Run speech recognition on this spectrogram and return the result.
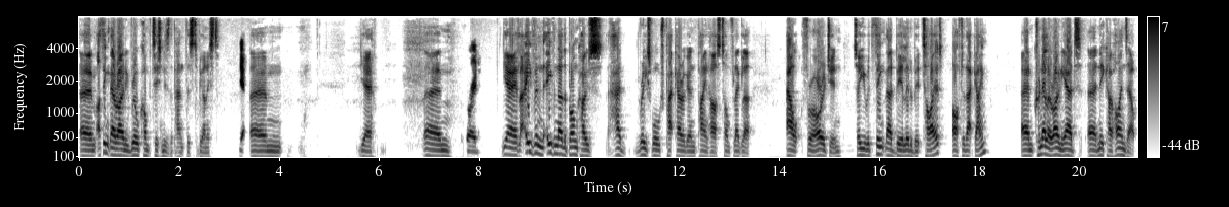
Um, I think their only real competition is the Panthers, to be honest. Yeah. Um, yeah. Um, agreed. yeah, like even even though the Broncos had Reece Walsh, Pat Carrigan, Payne Haas, Tom Flegler out for Origin, so you would think they'd be a little bit tired after that game. Um, Cronulla only had uh, Nicho Hynes out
